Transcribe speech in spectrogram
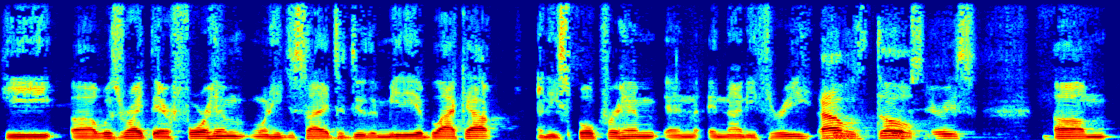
He uh, was right there for him when he decided to do the media blackout, and he spoke for him in in '93. That was dope. Series. Um,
